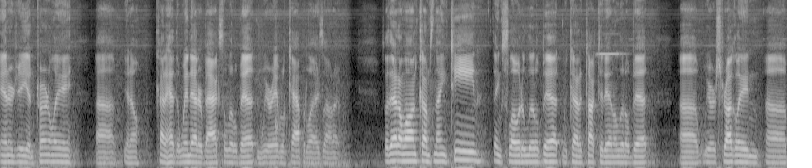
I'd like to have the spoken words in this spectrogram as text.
energy internally. Uh, you know, kind of had the wind at our backs a little bit, and we were able to capitalize on it. So then along comes 19. Things slowed a little bit. We kind of tucked it in a little bit. Uh, we were struggling. Uh,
